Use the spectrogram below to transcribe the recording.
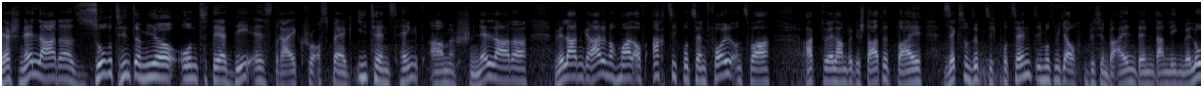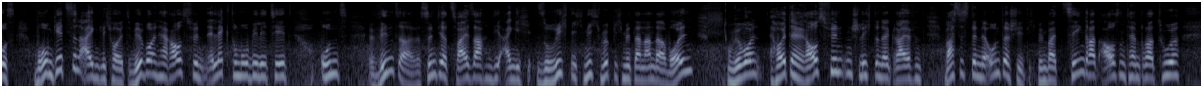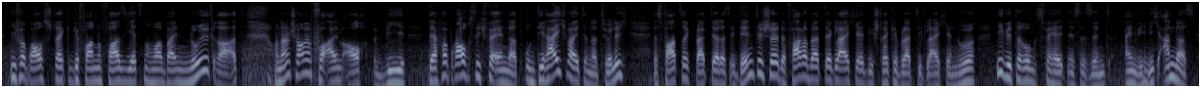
Der Schnelllader surrt hinter mir und der DS3 Crossback E-Tense hängt am Schnelllader. Wir laden gerade noch mal auf 80 Prozent voll und zwar aktuell haben wir gestartet bei 76%. Prozent. Ich muss mich auch ein bisschen beeilen, denn dann legen wir los. Worum geht es denn eigentlich heute? Wir wollen herausfinden, Elektromobilität und Winter. Das sind ja zwei Sachen, die eigentlich so richtig nicht wirklich miteinander wollen. Und wir wollen heute herausfinden, schlicht und ergreifend, was ist denn der Unterschied? Ich bin bei 10 Grad Außentemperatur die Verbrauchsstrecke gefahren und fahre sie jetzt noch mal bei 0 Grad. Und dann schauen wir vor allem auch, wie der Verbrauch sich verändert und die Reichweite natürlich. Das Fahrzeug bleibt ja das identische, der Fahrer bleibt der gleiche, die Strecke bleibt die gleiche, nur die Witterungsverhältnisse sind ein wenig anders.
